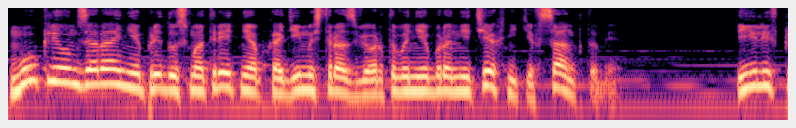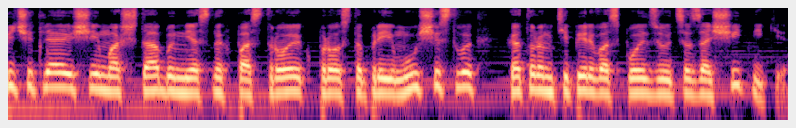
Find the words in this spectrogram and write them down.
мог ли он заранее предусмотреть необходимость развертывания бронетехники в Санктуме? Или впечатляющие масштабы местных построек просто преимущество, которым теперь воспользуются защитники?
